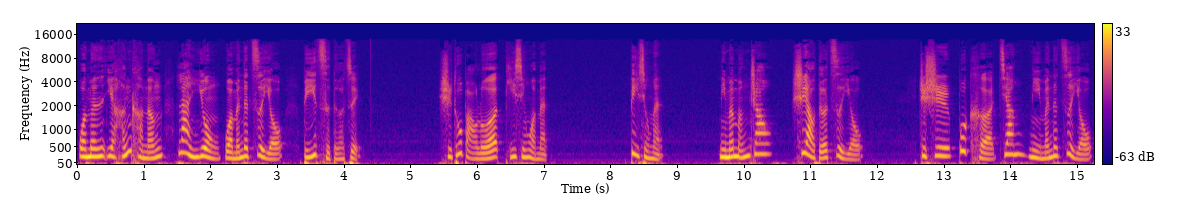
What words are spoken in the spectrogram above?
我们也很可能滥用我们的自由，彼此得罪。使徒保罗提醒我们：弟兄们，你们蒙召是要得自由，只是不可将你们的自由。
